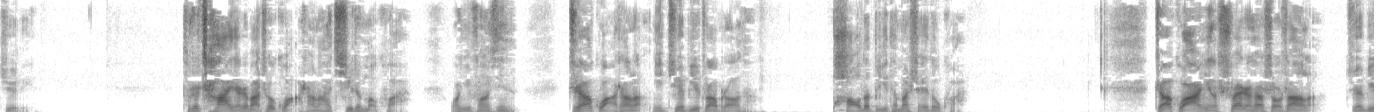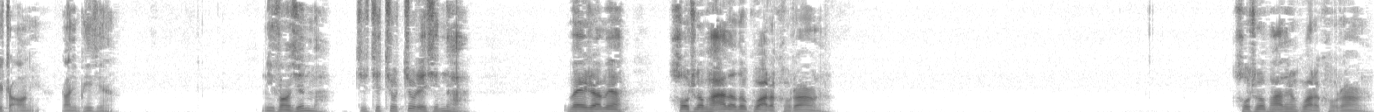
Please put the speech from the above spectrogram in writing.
距离。他说差一点就把车剐上了，还骑这么快。我说你放心。只要剐上了，你绝逼抓不着他，跑的比他妈谁都快。只要剐上你了，摔着他受伤了，绝逼找你，让你赔钱。你放心吧，就就就就这心态。为什么呀？后车牌子都挂着口罩呢，后车牌子上挂着口罩呢，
